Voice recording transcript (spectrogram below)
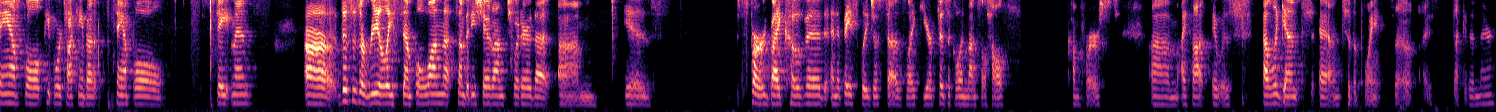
sample. People were talking about sample statements. Uh, this is a really simple one that somebody shared on Twitter that um, is spurred by COVID. And it basically just says, like, your physical and mental health come first. Um, I thought it was elegant and to the point, so I stuck it in there.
